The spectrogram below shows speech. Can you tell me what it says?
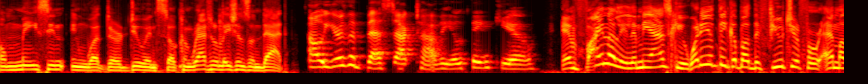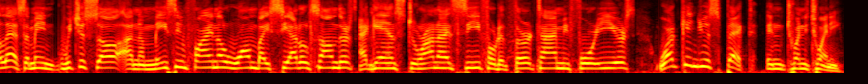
amazing in what they're doing. So, congratulations on that. Oh, you're the best, Octavio. Thank you. And finally, let me ask you, what do you think about the future for MLS? I mean, we just saw an amazing final won by Seattle Sounders against Toronto SC for the third time in four years. What can you expect in 2020?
